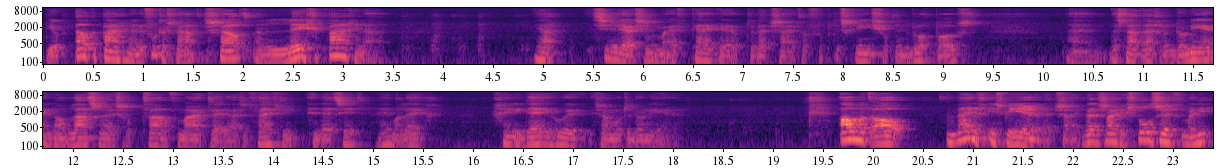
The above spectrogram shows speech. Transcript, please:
die op elke pagina in de voeter staat, schuilt een lege pagina. Ja, serieus, je moet maar even kijken op de website of op de screenshot in de blogpost. Uh, er staat eigenlijk doneer en dan laatste wijzig op 12 maart 2015 en that's it, helemaal leeg. Geen idee hoe ik zou moeten doneren. Al met al een weinig inspirerende website. Weliswaar responsive, maar niet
